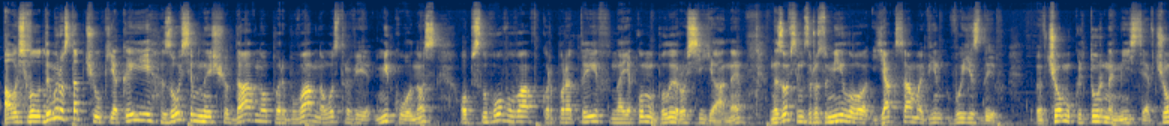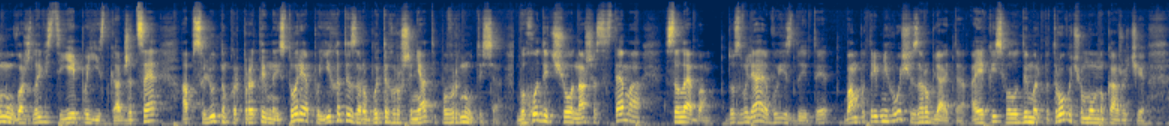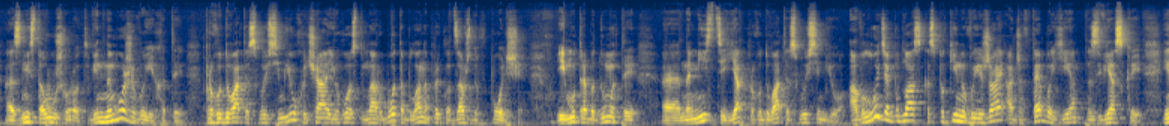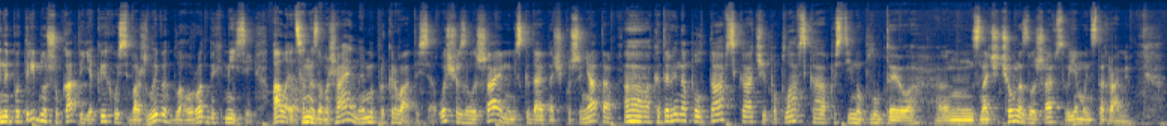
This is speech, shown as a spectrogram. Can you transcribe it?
А ось Володимир Остапчук, який зовсім нещодавно перебував на острові Міконос, обслуговував корпоратив, на якому були росіяни. Не зовсім зрозуміло, як саме він виїздив. В чому культурна місія, в чому важливість цієї поїздки? Адже це абсолютно корпоративна історія поїхати заробити грошенят і повернутися. Виходить, що наша система селебам дозволяє виїздити. Вам потрібні гроші, заробляйте. А якийсь Володимир Петрович, умовно кажучи, е, з міста Ужгород, він не може виїхати прогодувати свою сім'ю, хоча його основна робота була, наприклад, завжди в Польщі. І йому треба думати е, на місці, як прогодувати свою сім'ю. А Володя, будь ласка, спокійно виїжджай, адже в тебе є зв'язки. І не потрібно шукати якихось важливих благородних місій. Але це не заважає ними прикриватися. Ось що залишає, мені скидають наші кошенята. А, Катерина Полтавська чи Поплавська постійно плутаю. Ем, Значить, що вона залишає в своєму інстаграмі?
